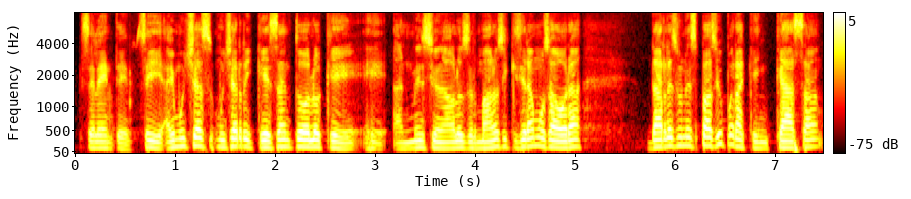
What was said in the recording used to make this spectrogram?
excelente. Sí, hay muchas, mucha riqueza en todo lo que eh, han mencionado los hermanos y quisiéramos ahora darles un espacio para que en casa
